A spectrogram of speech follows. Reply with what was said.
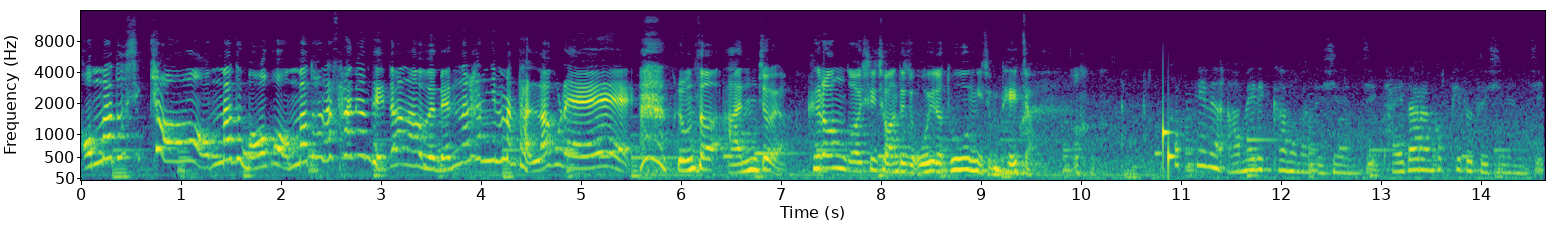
엄마도 시켜. 엄마도 먹어. 엄마도 하나 사면 되잖아. 왜 맨날 한 입만 달라고 그래. 그러면서 안 줘요. 그런 것이 저한테 좀 오히려 도움이 좀 되죠. 커피는 아메리카노만 드시는지 달달한 커피도 드시는지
